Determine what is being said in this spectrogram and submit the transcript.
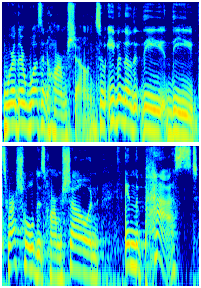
where there wasn't harm shown. So even though the, the, the threshold is harm shown, in the past,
